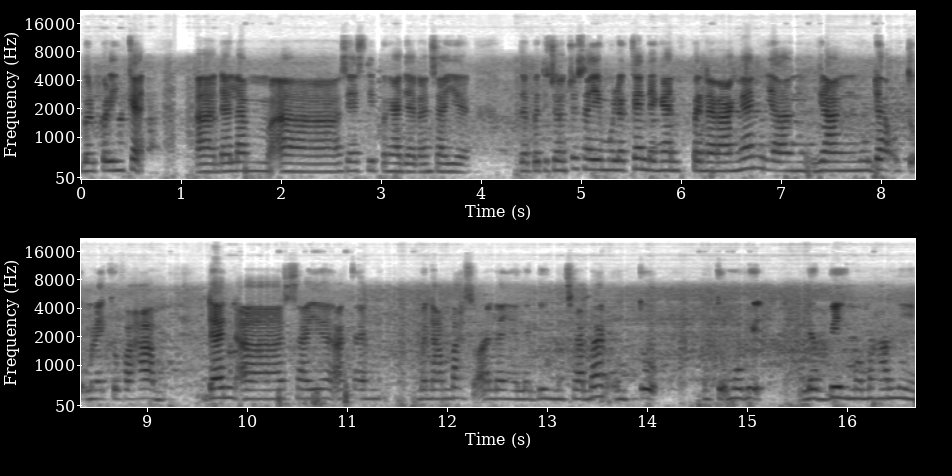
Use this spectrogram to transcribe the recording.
berperingkat uh, dalam uh, sesi pengajaran saya. Seperti contoh saya mulakan dengan penerangan yang yang mudah untuk mereka faham dan uh, saya akan menambah soalan yang lebih mencabar untuk untuk murid lebih memahami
